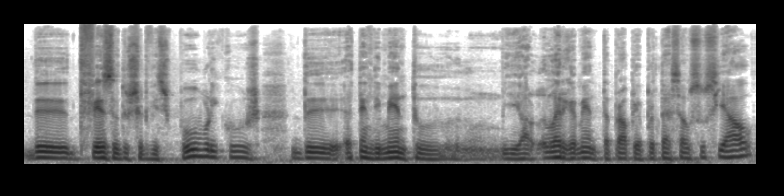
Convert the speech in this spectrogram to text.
de defesa dos serviços públicos, de atendimento e alargamento da própria proteção social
